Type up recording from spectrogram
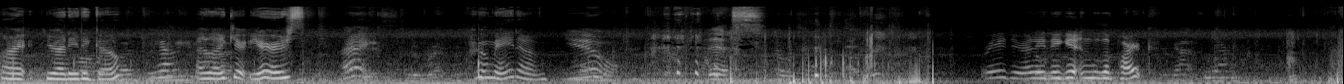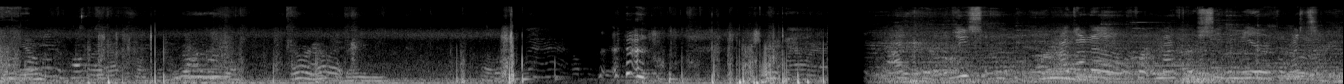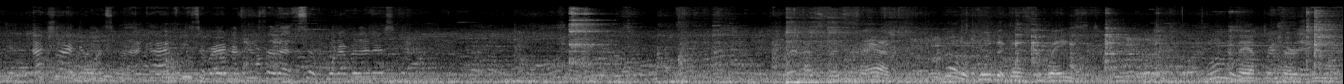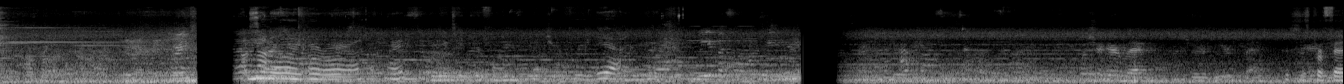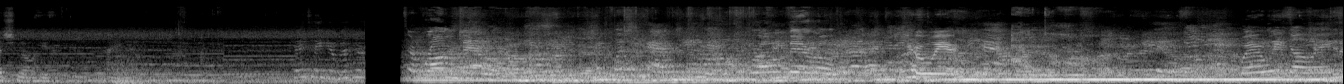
Alright, you ready to go? Yeah. I like your ears. Thanks. Who made them? You. this. Reed, you ready to get into the park? At least I got a my first souvenir for my Actually, I do want some of that. Can have a piece of bread and a piece of that soup, whatever that is? That's so sad. Look at all the food that goes to waste. No wonder they have to charge so much. I'm not in Aurora, right? Can we take your phone picture, please? Yeah. Push your hair back. This is professional here. It's a rum barrel. You're weird. Where are we going?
